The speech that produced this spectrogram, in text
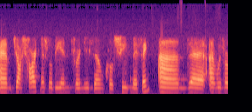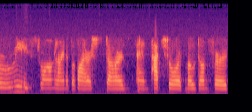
Um, Josh Hartnett will be in for a new film called She's Missing, and uh, and we've a really strong lineup of Irish stars: um, Pat Shortt, Moe Dunford.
